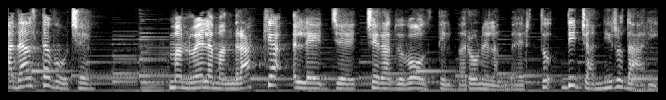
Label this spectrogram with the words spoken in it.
Ad alta voce. Manuela Mandracchia legge C'era due volte il barone Lamberto di Gianni Rodari.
